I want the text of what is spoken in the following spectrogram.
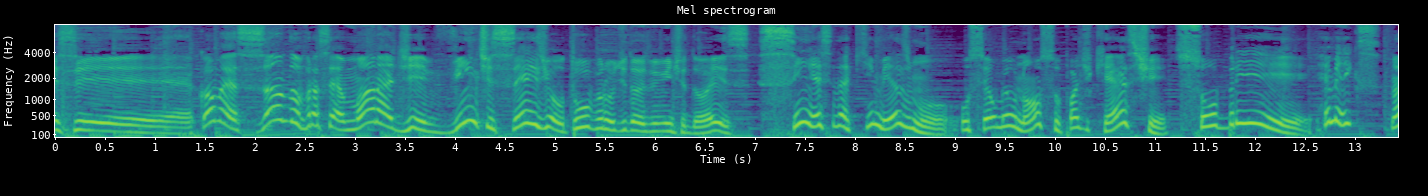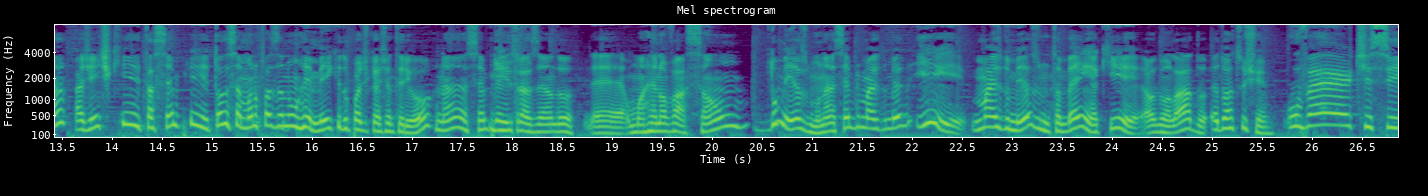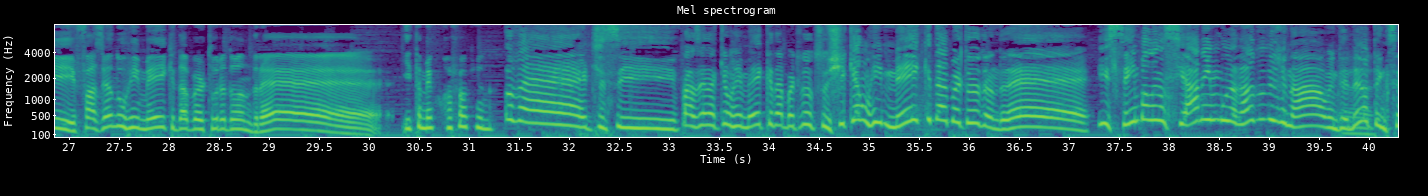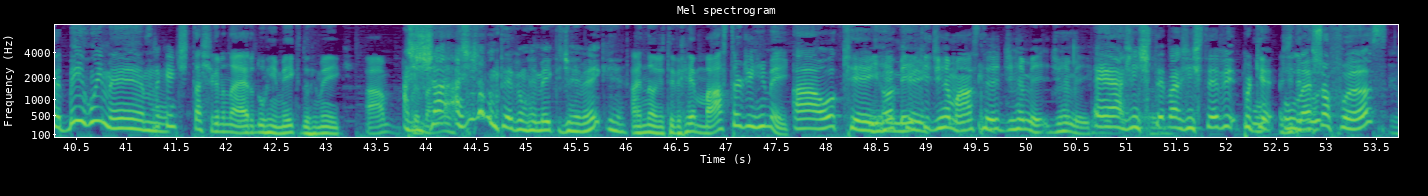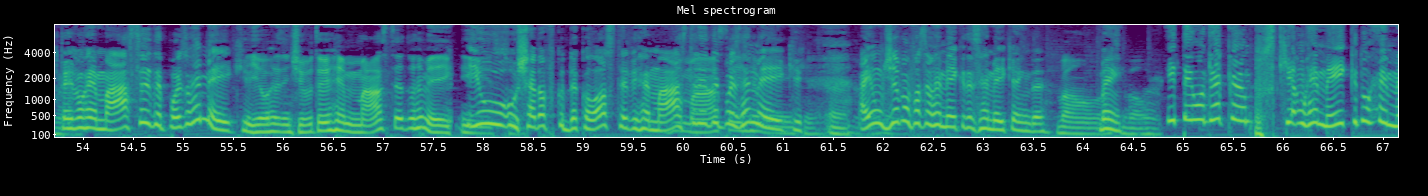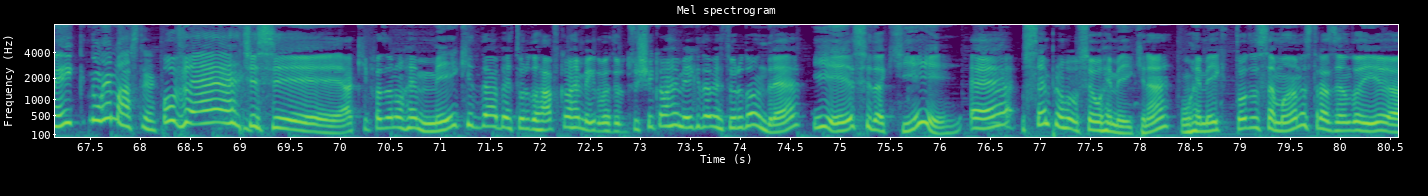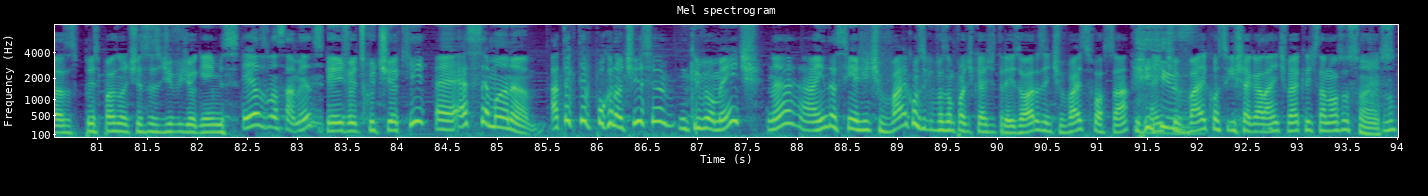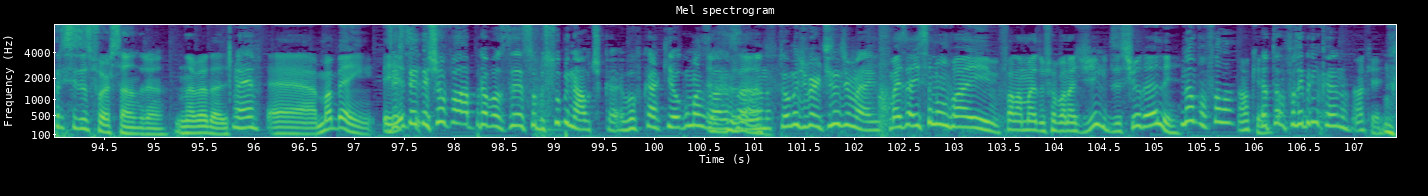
Vértice! Começando pra semana de 26 de outubro de 2022. Sim, esse daqui mesmo, o seu, meu, nosso podcast sobre remakes, né? A gente que tá sempre, toda semana, fazendo um remake do podcast anterior, né? Sempre aí trazendo é, uma renovação do mesmo, né? Sempre mais do mesmo. E mais do mesmo também, aqui ao meu lado, Eduardo Sushi. O Vértice fazendo o remake da abertura do André. E também com o Rafael Kino. O Vértice, fazendo aqui um remake da abertura do Sushi, que é um remake da abertura do André. E sem balancear nem mudar nada do original, entendeu? Tem que ser bem ruim mesmo. Será que a gente tá chegando na era do remake do remake? Ah, A gente, já, a gente já não teve um remake de remake? Ah, não, a gente teve remaster de remake. Ah, ok. E ok. remake de remaster de remake. De remake. É, a gente teve, a gente teve porque O- o, Last teve of Us teve um remaster e depois um remake. E o Resident Evil teve remaster do remake. E o, o Shadow of the Colossus teve remaster, Remaster e depois e remake. remake. Aí um dia vamos fazer o remake desse remake ainda. Bom, Bem, bom. e tem o André Campos, que é um remake do remake do remaster. O Vértice! Aqui fazendo um remake da abertura do Rafa, que é um remake da abertura do Sushi, que é um remake da abertura do André. E esse daqui é sempre o seu remake, né? Um remake todas as semanas, trazendo aí as principais notícias de videogames e os lançamentos que a gente vai discutir aqui. É, essa semana até que teve pouca notícia, incrivelmente, né? Ainda assim, a gente vai conseguir fazer um podcast de três horas, a gente vai se esforçar, a gente vai conseguir chegar lá, a gente vai acreditar nos nossos sonhos. Não precisa esforçar, André. Não é verdade. É. É, mas bem, Deixa, esse... deixa eu falar pra você sobre Subnáutica. Eu vou ficar aqui algumas horas falando. Tô me divertindo demais. Mas aí você não vai falar mais do Dig? Desistiu dele? Não, vou falar. Ok. Eu, tô- eu falei brincando. Ok.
